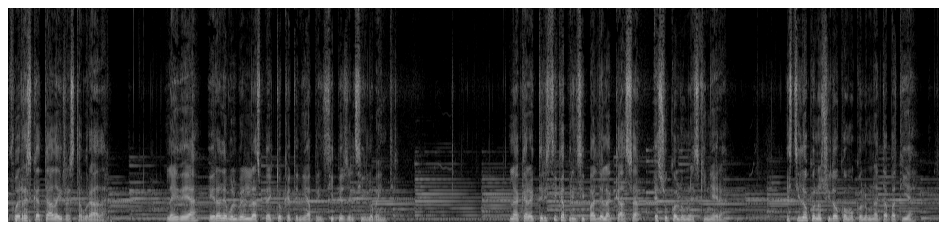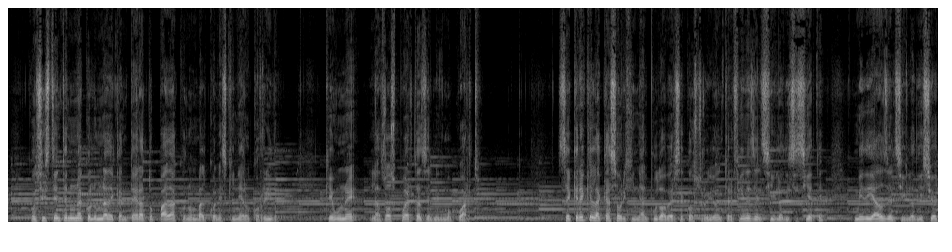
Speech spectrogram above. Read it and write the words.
Fue rescatada y restaurada. La idea era devolverle el aspecto que tenía a principios del siglo XX. La característica principal de la casa es su columna esquinera, estilo conocido como columna tapatía, consistente en una columna de cantera topada con un balcón esquinero corrido, que une las dos puertas del mismo cuarto. Se cree que la casa original pudo haberse construido entre fines del siglo XVII y mediados del siglo XVIII,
